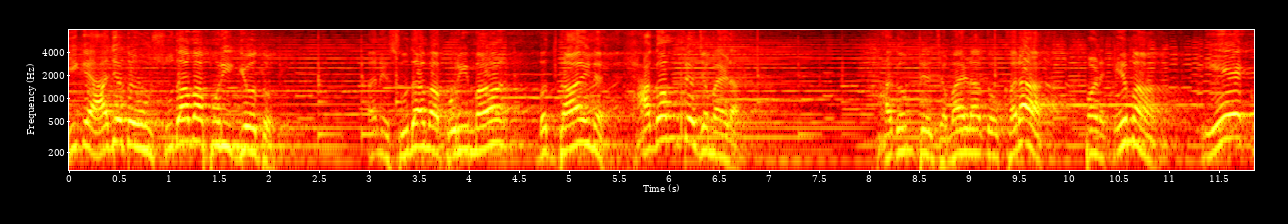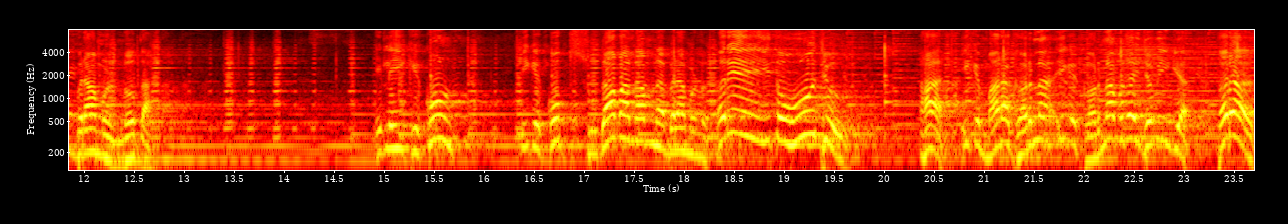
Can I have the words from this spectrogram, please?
ઈ કે, આજે તો હું સુદામાપુરી ગયો તો. અને સુદામાપુરીમાં બધાને હાગમટે જમાડ્યા હાગમટે જમાડ્યા તો ખરા, પણ એમાં એક બ્રાહ્મણ નહોતા. એટલે એ કે કોણ? એ કે કોક સુદામા નામના બ્રાહ્મણ અરે એ તો હું છું. હા એ કે મારા ઘરના એ કે ઘરના બધા જમી ગયા. તરત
